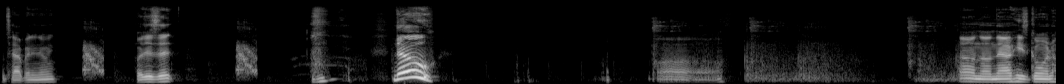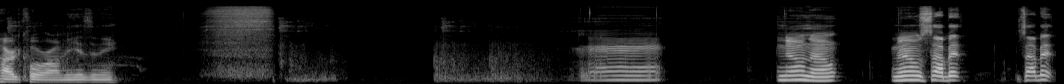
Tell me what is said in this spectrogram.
What's happening to me? What is it? no! Oh. oh no, now he's going hardcore on me, isn't he? No, no. No, stop it. Stop it.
